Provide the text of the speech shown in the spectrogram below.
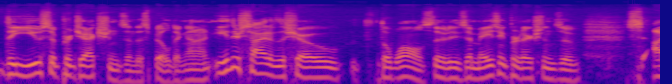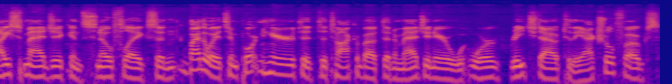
the use of projections in this building, and on either side of the show, the walls there are these amazing projections of ice magic and snowflakes. And by the way, it's important here to, to talk about that Imagineer w- reached out to the actual folks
